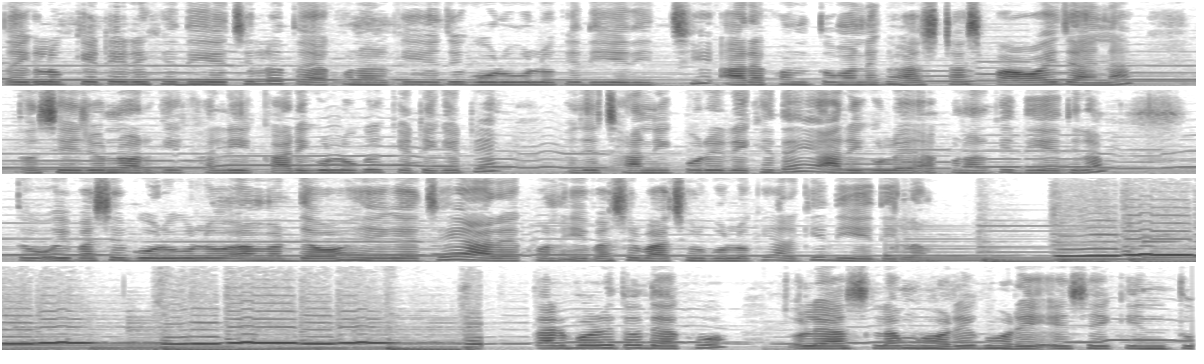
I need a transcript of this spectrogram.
তো এগুলো কেটে রেখে দিয়েছিল, তো এখন আর কি এই যে গরুগুলোকে দিয়ে দিচ্ছি। আর এখন তো মানে ঘাস টাস পাওয়াই যায় না, তো সেই জন্য আর কি খালি কারিগুলোকে কেটে কেটে যে ছানি করে রেখে দেয়, আর এগুলো এখন আর কি দিয়ে দিলাম। তো ওই পাশের গরুগুলো আমার দেওয়া হয়ে গেছে, আর এখন এই পাশের বাছুরগুলোকে আর কি দিয়ে দিলাম। তারপরে তো দেখো, চলে আসলাম ঘরে। ঘরে এসে কিন্তু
